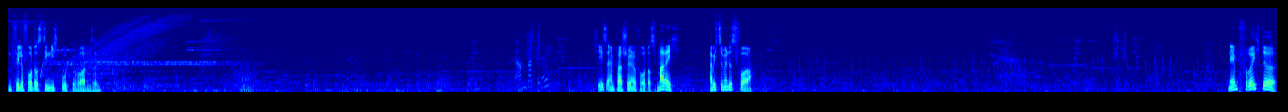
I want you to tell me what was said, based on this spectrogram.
Und viele Fotos, die nicht gut geworden sind. Schieß ein paar schöne Fotos. Mach ich. Habe ich zumindest vor. Nehmt Früchte.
